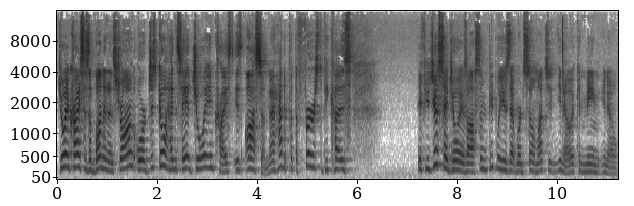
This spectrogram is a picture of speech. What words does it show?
Joy in Christ is abundant and strong, or just go ahead and say it joy in Christ is awesome. Now, I had to put the first because if you just say joy is awesome, people use that word so much, you know, it can mean, you know,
